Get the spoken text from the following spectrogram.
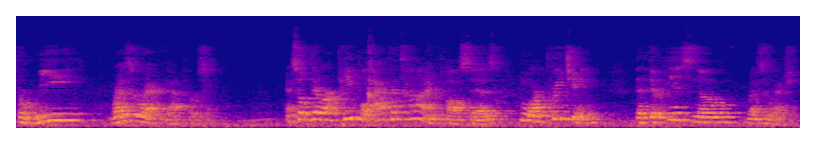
to re-resurrect that person. And so there are people at the time, Paul says, who are preaching that there is no resurrection.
